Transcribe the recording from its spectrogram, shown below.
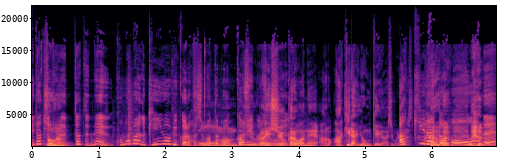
い。だってこれだってねこの前の金曜日から始まったばっかりの来週からはねあのアキラ 4K が始まりアます。キラの方ね。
